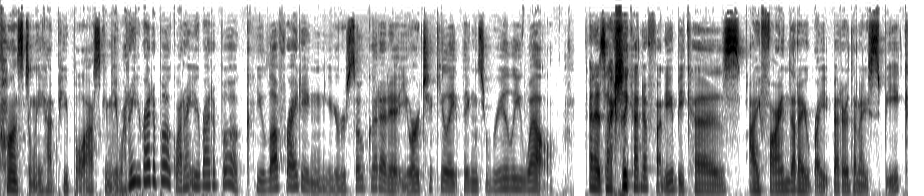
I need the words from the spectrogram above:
constantly had people asking me, Why don't you write a book? Why don't you write a book? You love writing. You're so good at it. You articulate things really well. And it's actually kind of funny because I find that I write better than I speak.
